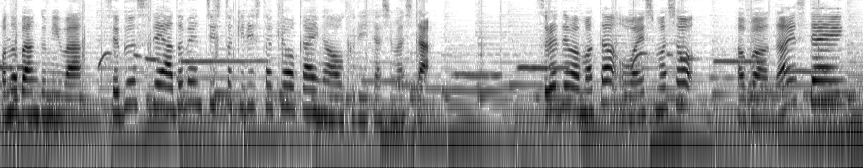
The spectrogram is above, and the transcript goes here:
この番組はセブンス・デ・アドベンチスト・キリスト教会がお送りいたしました。それではまたお会いしましょう。Have a nice day!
